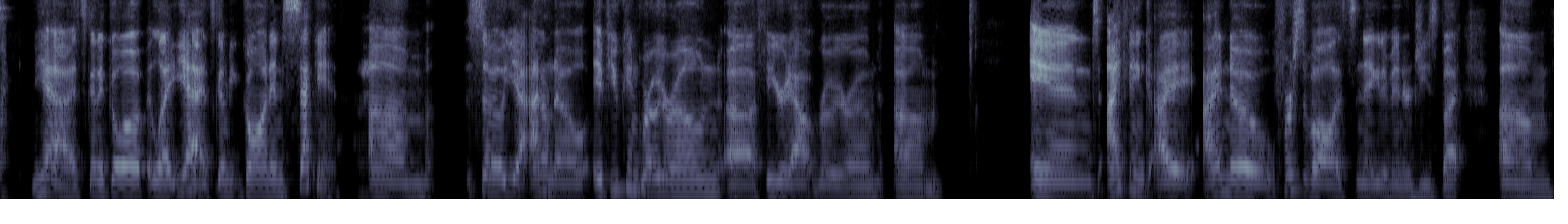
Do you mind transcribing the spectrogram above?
yeah, it's going to go up like, yeah, it's going to be gone in second. Um, so yeah, I don't know if you can grow your own, uh, figure it out, grow your own. Um, and I think I, I know, first of all, it's negative energies, but, um,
